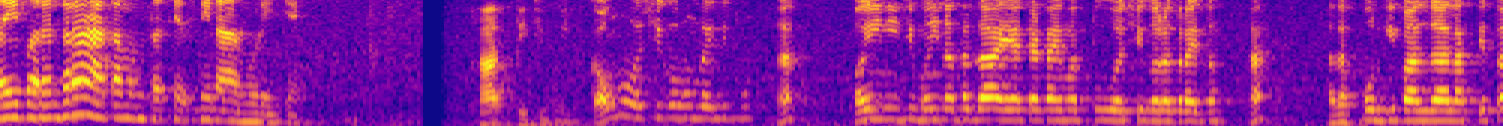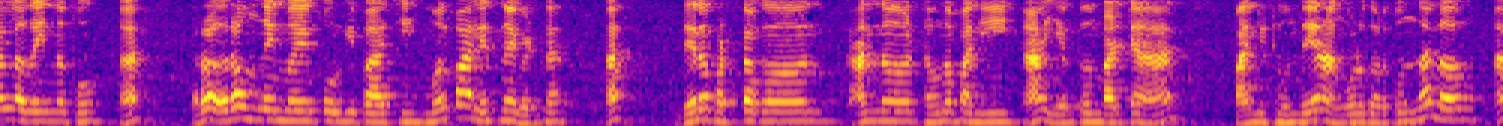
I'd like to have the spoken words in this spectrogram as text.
तईपर्यंत राहा आता मग तसेच बिना आंघोळीचे. हात तिची बहीण. काऊन अशी करून राहिली तू हा? बहिणीची बहीण आता जा याच्या टायमात तू अशी करत राहतं हा? आता पोरगी पाहायला जायला लागते चालला जाईन ना तू. हा? र राहून जाईन मग पोरगी पाहायची. मला पाहिलेच नाही भेटणार. हा? दे ना फट्टकन आणणं ठेवणं पाणी. हा? एक दोन बालट्या आण. पाणी ठेवून दे आंघोळ करतून झालं. हा?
